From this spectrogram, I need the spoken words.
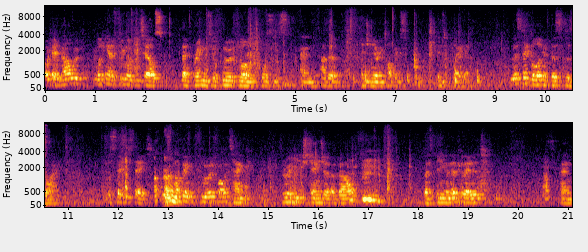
Okay, now we're looking at a few more details that brings your fluid flow courses and other engineering topics into play here. Let's take a look at this design. So steady state, we're pumping fluid from a tank through a heat exchanger, a valve that's being manipulated and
